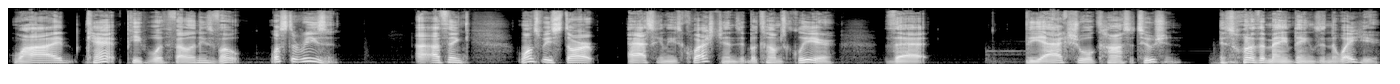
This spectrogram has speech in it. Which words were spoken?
Why can't people with felonies vote? What's the reason? I, I think once we start asking these questions, it becomes clear that the actual Constitution is one of the main things in the way here.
